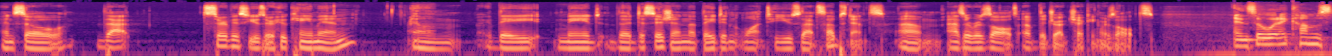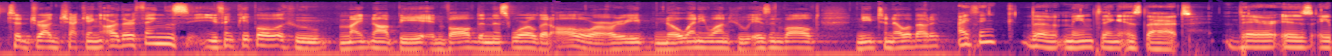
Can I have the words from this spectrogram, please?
And so that service user who came in, um, they made the decision that they didn't want to use that substance um, as a result of the drug checking results. And so, when it comes to drug checking, are there things you think people who might not be involved in this world at all, or, or know anyone who is involved, need to know about it? I think the main thing is that there is a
